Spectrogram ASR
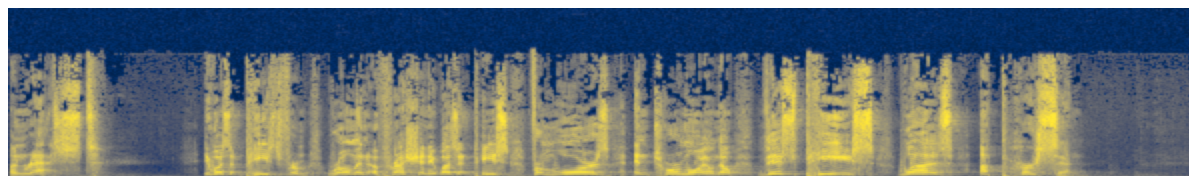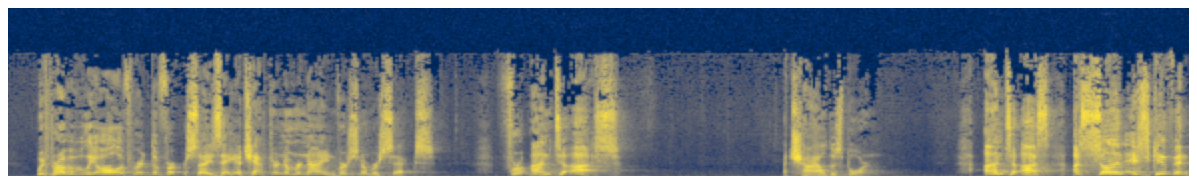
unrest. It wasn't peace from Roman oppression. It wasn't peace from wars and turmoil. No, this peace was a person. We probably all have heard the verse, Isaiah chapter number 9, verse number 6. For unto us a child is born. Unto us a son is given,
